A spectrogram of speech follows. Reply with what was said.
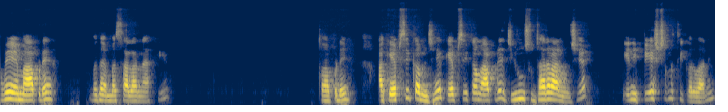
હવે એમાં આપણે બધા મસાલા નાખીએ. તો આપણે, આ કેપ્સિકમ છે કેપ્સિકમ આપણે ઝીણું સુધારવાનું છે. એની પેસ્ટ નથી કરવાની.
